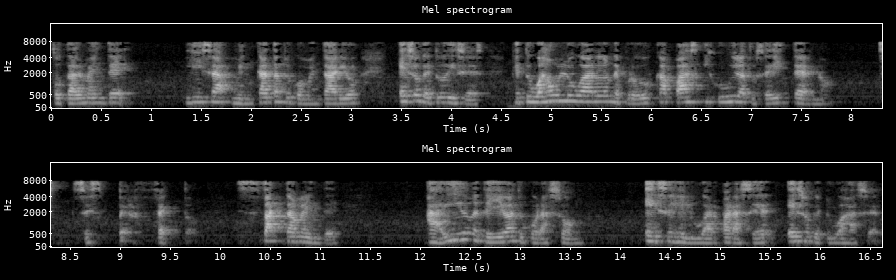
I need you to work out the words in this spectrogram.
totalmente, Lisa, me encanta tu comentario eso que tú dices, que tú vas a un lugar donde produzca paz y júbilo a tu ser interno, eso es perfecto. Exactamente. Ahí donde te lleva tu corazón, ese es el lugar para hacer eso que tú vas a hacer.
